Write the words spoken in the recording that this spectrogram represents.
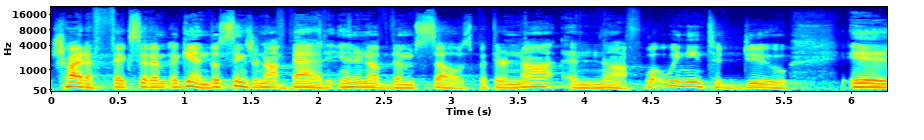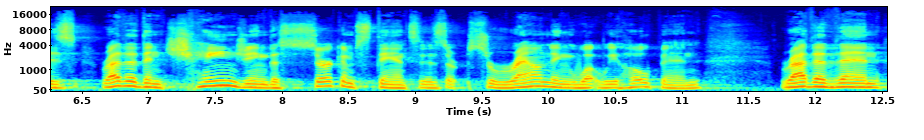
try to fix it. Again, those things are not bad in and of themselves, but they're not enough. What we need to do is rather than changing the circumstances surrounding what we hope in, rather than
